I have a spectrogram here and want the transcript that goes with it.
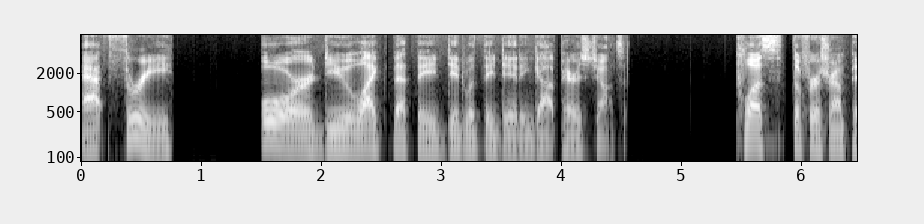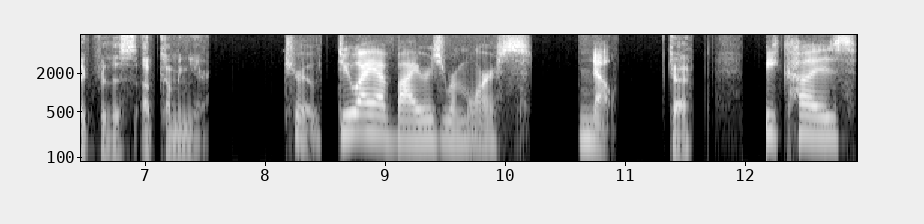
at 3 or do you like that they did what they did and got Paris Johnson? Plus the first round pick for this upcoming year. True. Do I have buyer's remorse? No. Okay. Because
